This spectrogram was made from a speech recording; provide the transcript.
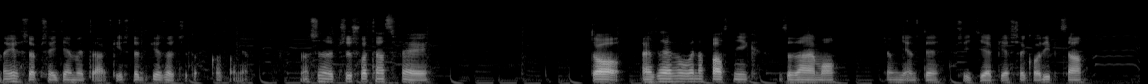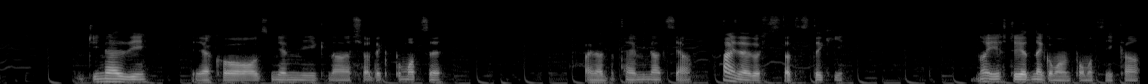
No i jeszcze przejdziemy tak, jeszcze dwie rzeczy do pokazania. Nasze przyszłe transfery. To rezerwowy napastnik za darmo ściągnięty przyjdzie 1 lipca. Ginelli jako zmiennik na środek pomocy. Fajna determinacja, fajne dość statystyki. No i jeszcze jednego mamy pomocnika.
